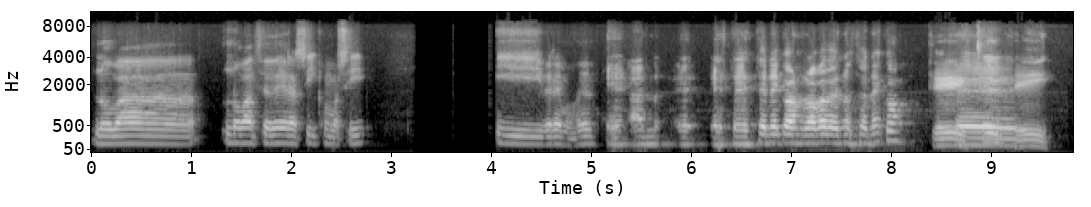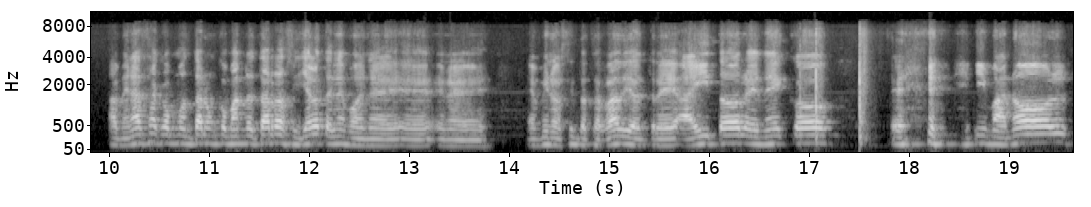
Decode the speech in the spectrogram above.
no va, no va a ceder así como así. Y veremos, ¿eh? eh, eh, este, este Neco en Rabat de nuestro Neco Sí, Eh, sí. amenaza con montar un comando de tarras y ya lo tenemos en, eh, en, en 1900 de radio entre Aitor, Eneco, eh, Imanol,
